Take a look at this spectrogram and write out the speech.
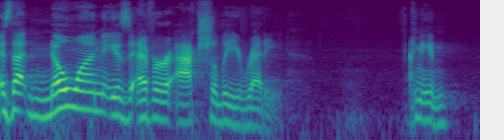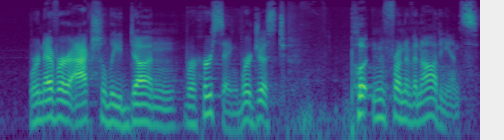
is that no one is ever actually ready. I mean, we're never actually done rehearsing, we're just put in front of an audience.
